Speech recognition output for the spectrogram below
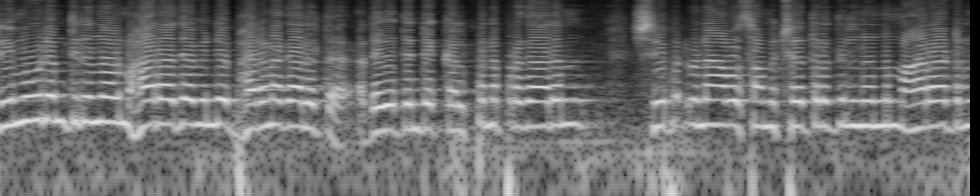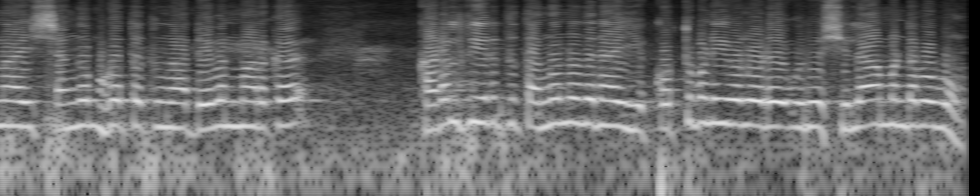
ശ്രീമൂലം തിരുനാൾ മഹാരാജാവിന്റെ ഭരണകാലത്ത് അദ്ദേഹത്തിന്റെ കൽപ്പനപ്രകാരം ശ്രീപത്മനാഭസ്വാമി ക്ഷേത്രത്തിൽ നിന്നും ആറാട്ടനായി ശംഖമുഖത്തെത്തുന്ന ദേവന്മാർക്ക് കടൽ തീരത്ത് തങ്ങുന്നതിനായി കൊത്തുപണികളോടെ ഒരു ശിലാമണ്ഡപവും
